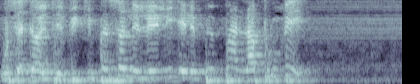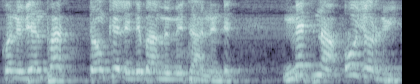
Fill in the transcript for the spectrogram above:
où certains ont été victimes. Personne ne les lit et ne peut pas l'approuver. Qu'on ne vienne pas que le débat me mette en index. Maintenant, aujourd'hui,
